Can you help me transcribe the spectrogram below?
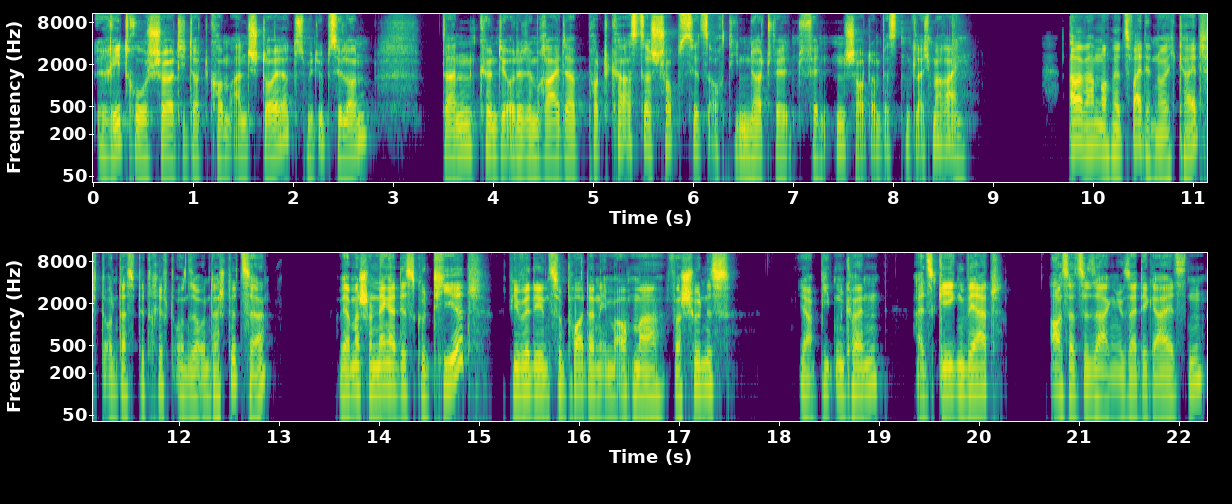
retroshirty.com ansteuert mit Y, dann könnt ihr unter dem Reiter Podcaster Shops jetzt auch die Nerdwelten finden. Schaut am besten gleich mal rein. Aber wir haben noch eine zweite Neuigkeit und das betrifft unsere Unterstützer. Wir haben ja schon länger diskutiert, wie wir den Supportern eben auch mal was Schönes ja, bieten können als Gegenwert, außer zu sagen, ihr seid die geilsten.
